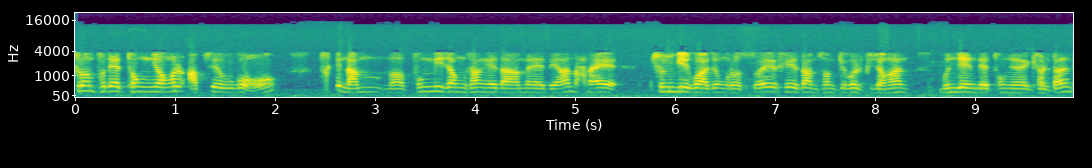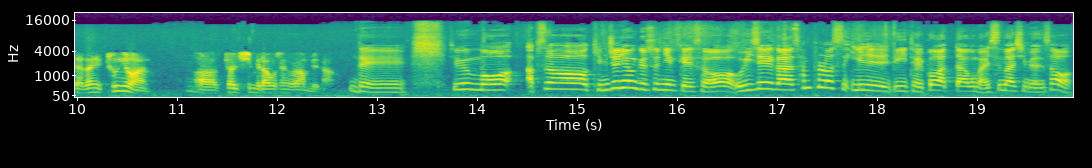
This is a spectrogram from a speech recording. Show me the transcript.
트럼프 대통령을 앞세우고 특히 남 어, 북미 정상회담에 대한 하나의 준비 과정으로서의 회담 성격을 규정한 문재인 대통령의 결단은 대단히 중요한 어, 결심이라고 생각합니다. 네. 지금 뭐, 앞서 김준영 교수님께서 의제가 3 플러스 1이 될 것 같다고 말씀하시면서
